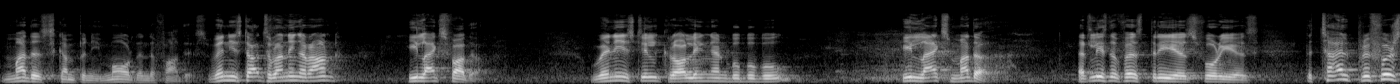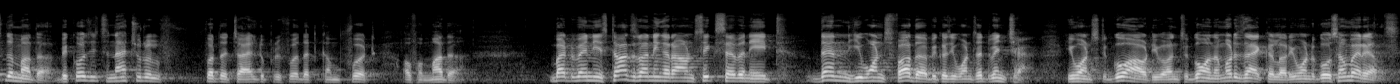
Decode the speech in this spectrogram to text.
mother's company more than the father's. When he starts running around, he likes father. When he is still crawling and boo-boo-boo, he likes mother. At least the first three years, four years, the child prefers the mother because it's natural for the child to prefer that comfort of a mother. But when he starts running around six, seven, eight, then he wants father because he wants adventure. He wants to go out, he wants to go on a motorcycle or he wants to go somewhere else.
